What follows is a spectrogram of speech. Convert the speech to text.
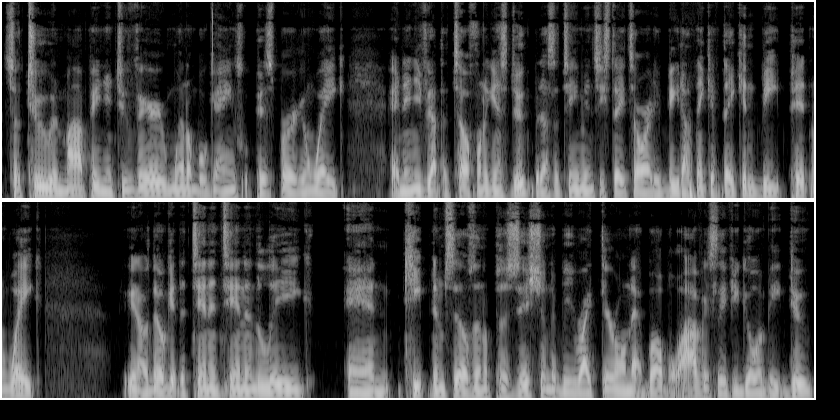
So, two, in my opinion, two very winnable games with Pittsburgh and Wake. And then you've got the tough one against Duke, but that's a team NC State's already beat. I think if they can beat Pitt and Wake, you know, they'll get to 10 and 10 in the league and keep themselves in a position to be right there on that bubble. Obviously, if you go and beat Duke,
